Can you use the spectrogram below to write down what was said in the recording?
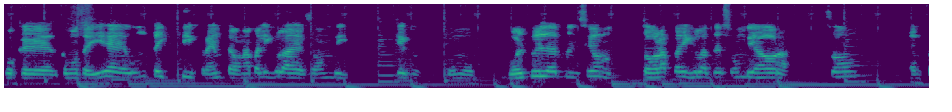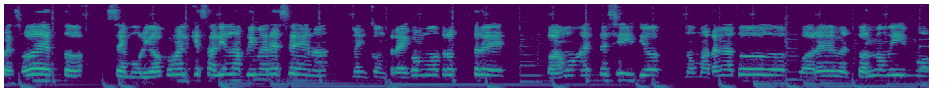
Porque, como te dije, es un take diferente a una película de zombies. Que, como vuelvo y les menciono, todas las películas de zombies ahora son. Empezó esto, se murió con el que salía en la primera escena, me encontré con otros tres, vamos a este sitio, nos matan a todos, whatever, todo es lo mismo.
